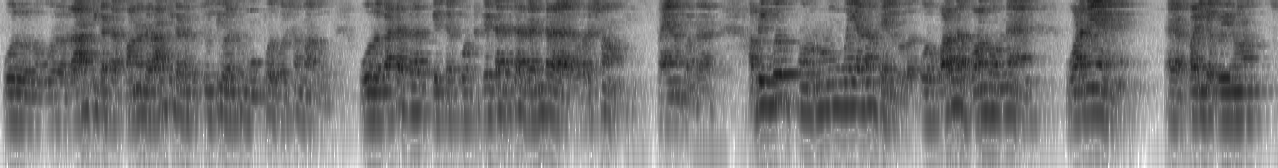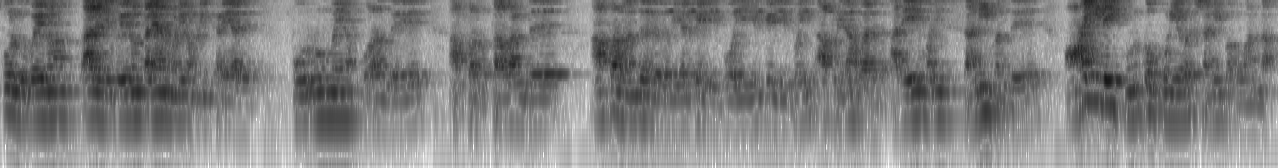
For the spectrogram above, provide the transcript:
ஒரு ஒரு ராசி கட்ட பன்னெண்டு ராசி கட்டத்தை சுற்றி வர்றதுக்கு முப்பது வருஷம் ஆகும். ஒரு கட்டத்தில் கிட்ட கிட்டத்தட்ட ரெண்டரை வருஷம் பயணம் பண்ணுறாரு அப்படிங்கும்போது பொறுமையாக தான் செயல்படுவார். ஒரு குழந்தை பிறந்த உடனே உடனே படிக்க போயிடும் ஸ்கூலுக்கு போயிடும் காலேஜுக்கு போயிடும் கல்யாணம் பண்ணிடும் அப்படின்னு கிடையாது. பொறுமையாக பிறந்து அப்புறம் தவழ்ந்து அப்புறம் வந்து எல்கேஜி போய் யூகேஜி போய் அப்படி தான் வருது. அதே மாதிரி சனி வந்து ஆயிலை கொடுக்கக்கூடியவர் சனி பகவான் தான்.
